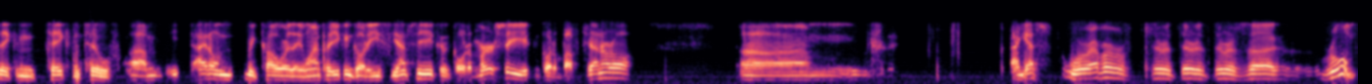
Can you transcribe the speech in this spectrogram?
they can take them to. Um, I don't recall where they went, but you can go to ECMC, you can go to Mercy, you can go to Buff General. Um, I guess wherever there there there is uh, room.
